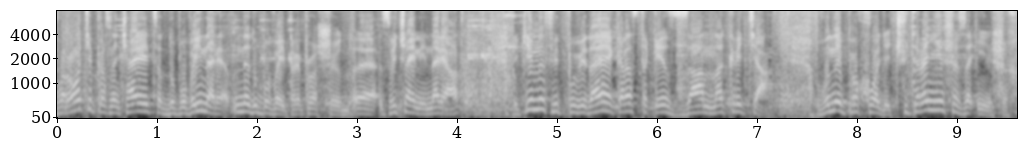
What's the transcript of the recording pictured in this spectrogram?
в роті призначається добовий наряд, не добовий, перепрошую, е, звичайний наряд, який в нас відповідає якраз таки за накриття. Вони проходять чуть раніше за інших,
